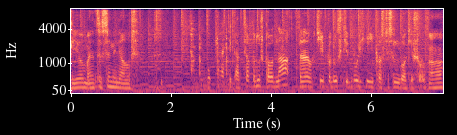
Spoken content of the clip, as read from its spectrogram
Йоме, це все мінялося. Часті так, ця подушка одна, це в тій подушці другій просто синблок ішов. Ага.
